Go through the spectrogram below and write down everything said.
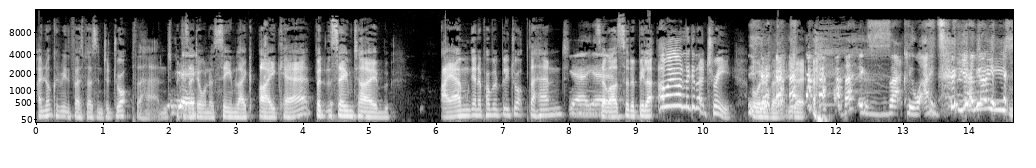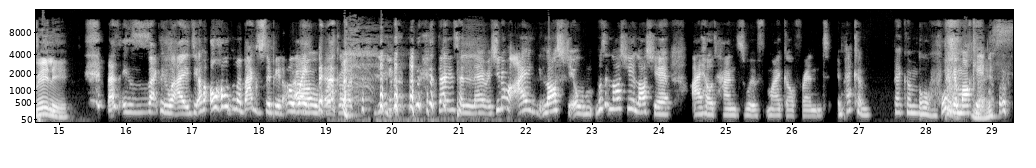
I'm not going to be the first person to drop the hand because Yeah. I don't want to seem like I care. But at the same time, I am going to probably drop the hand. Yeah, yeah. So I'll sort of be like, oh my God, look at that tree or whatever, you know. That's exactly what I do. Yeah, I know you. really? That's exactly what I do. Oh, hold on, my bag's slipping. Oh wait. Oh my god, that is hilarious. You know what? I last year, or was it last year? Last year, I held hands with my girlfriend in Peckham, Peckham, Oh, Peckham Market. Nice.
